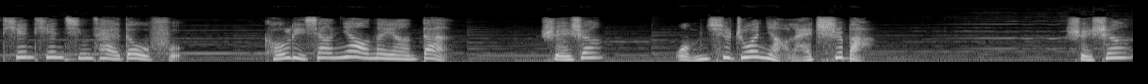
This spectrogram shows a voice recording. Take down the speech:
天天青菜豆腐，口里像尿那样淡。”水生，我们去捉鸟来吃吧。水生，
